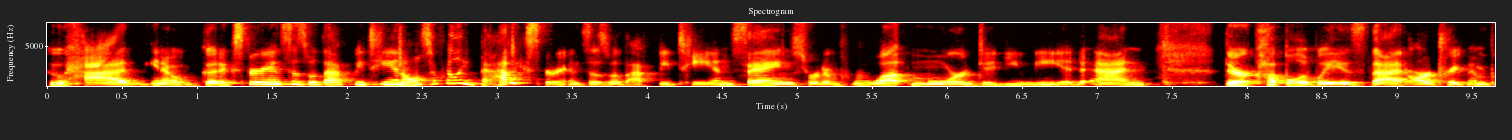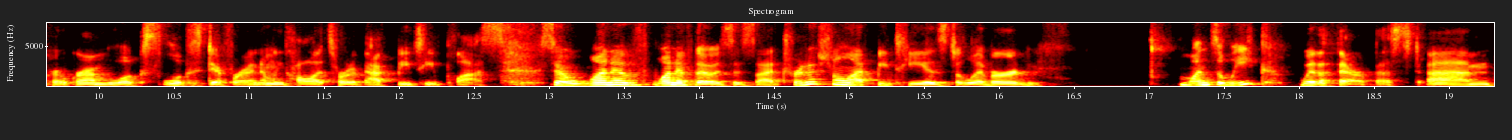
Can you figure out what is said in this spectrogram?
who had you know good experiences with fbt and also really bad experiences with fbt and saying sort of what more did you need and there are a couple of ways that our treatment program looks looks different and we call it sort of fbt plus so one of one of those is that traditional fbt is delivered once a week with a therapist. Um,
